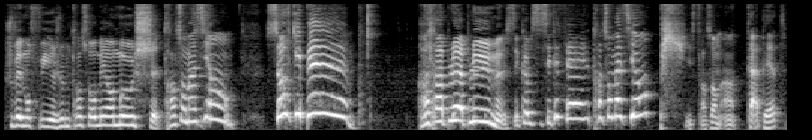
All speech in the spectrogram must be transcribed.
Je vais m'enfuir, je vais me transformer en mouche. Transformation Sauve qui peut Rattrape-le, plume C'est comme si c'était fait. Transformation Il se transforme en tapette.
